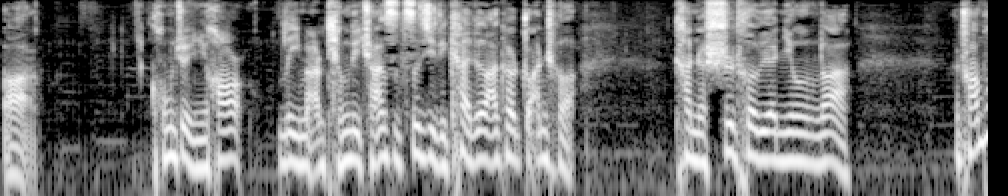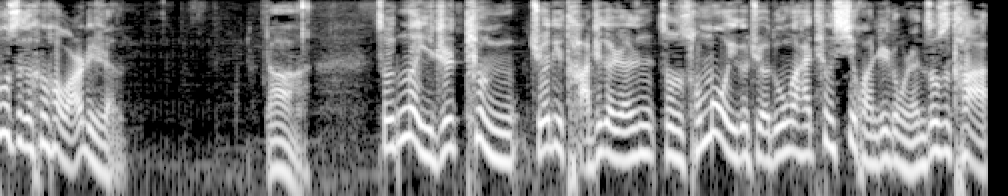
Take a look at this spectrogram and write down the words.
啊。空军一号里面停的全是自己的凯迪拉克专车，看着是特别拧啊。川普是个很好玩的人啊，所以我一直挺觉得他这个人，就是从某一个角度我还挺喜欢这种人，就是他，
